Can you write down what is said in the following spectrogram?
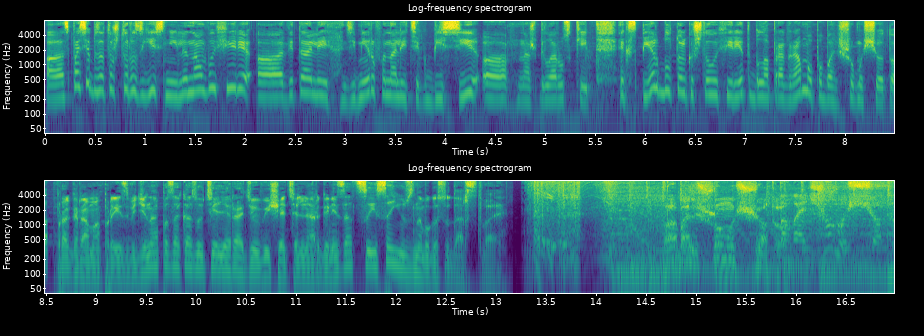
А, спасибо за то, что разъяснили нам в эфире. А, Виталий Демиров, аналитик BC, а, наш белорусский эксперт, был только что в эфире. Это была программа «По большому счету». Программа произведена по заказу телерадиовещательной организации Союзного государства. По большому счету. По большому счету.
